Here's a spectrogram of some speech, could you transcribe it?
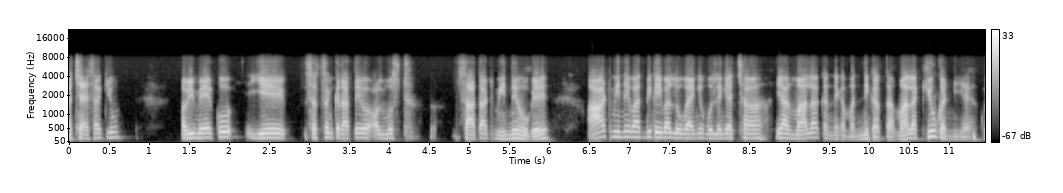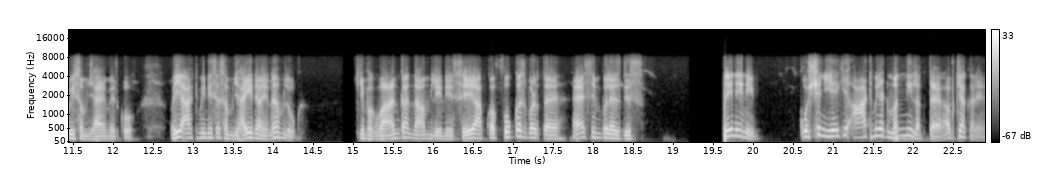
अच्छा ऐसा क्यों? अभी मेरे को ये सत्संग कराते ऑलमोस्ट सात आठ महीने हो गए। आठ महीने बाद भी कई बार लोग आएँगे, बोलेंगे अच्छा यार, माला करने का मन नहीं करता। माला क्यों करनी है? कोई समझाए मेरे को? भैया आठ महीने से समझा ही रहे ना हम लोग कि भगवान का नाम लेने से आपका फोकस बढ़ता है। एज सिंपल एज दिस नहीं नहीं नहीं। क्वेश्चन ये है कि आठ मिनट मन नहीं लगता है। अब क्या करें?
